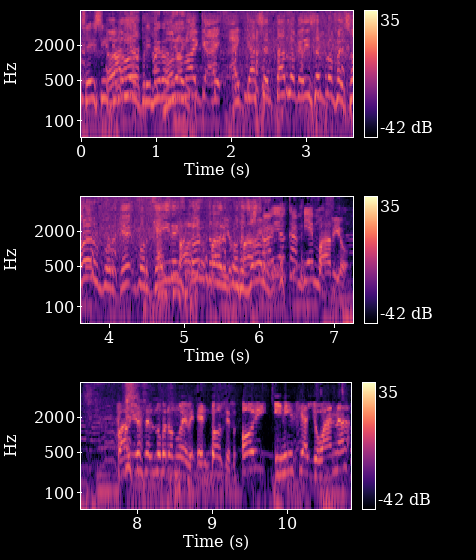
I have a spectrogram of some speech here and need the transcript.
Sí, sí, No, Fabio no, el primero no, de no, hoy. no, hay que, hay, hay que aceptar lo que dice el profesor. ¿Por qué, por qué ir en Fabio, contra del Fabio, profesor? Fabio, cambiemos. Fabio. Fabio es el número 9. Entonces, hoy inicia Joana,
